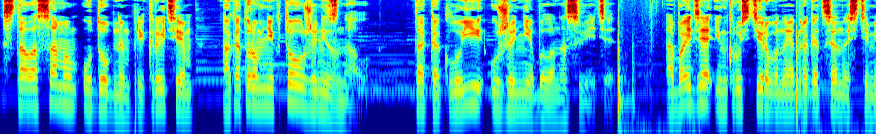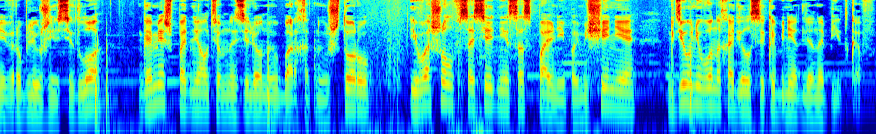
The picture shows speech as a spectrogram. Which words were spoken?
стала самым удобным прикрытием, о котором никто уже не знал, так как Луи уже не было на свете. Обойдя инкрустированное драгоценностями верблюжье седло, Гамеш поднял темно-зеленую бархатную штору и вошел в соседнее со спальней помещение, где у него находился кабинет для напитков.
